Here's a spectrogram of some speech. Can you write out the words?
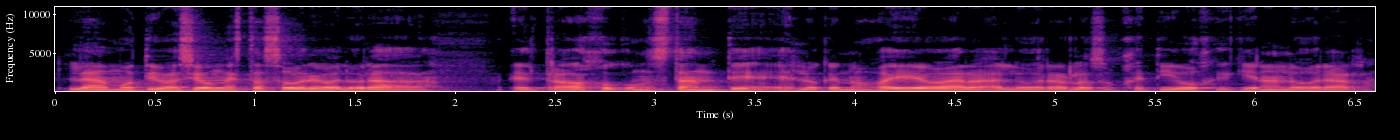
La motivación está sobrevalorada. El trabajo constante es lo que nos va a llevar a lograr los objetivos que quieran lograr.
